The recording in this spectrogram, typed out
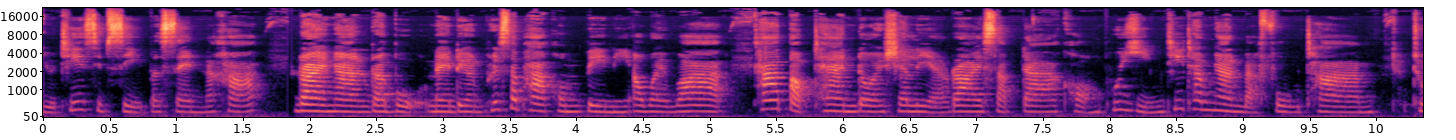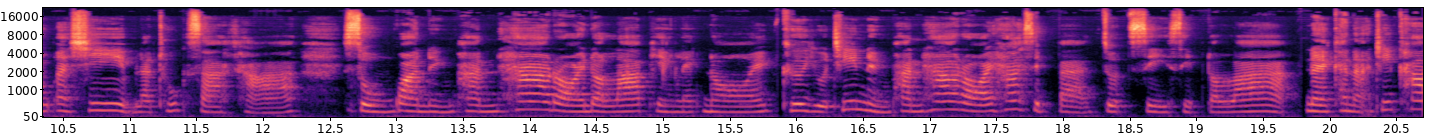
อยู่ที่ 14%นะคะ รายงานระบุในเดือนพฤษภาคมปีนี้เอาไว้ว่า ค่าตอบแทนโดยเฉลี่ยรายสัปดาห์ของผู้หญิงที่ทำงานแบบ full time ทุกอาชีพและทุกสาขา สูงกว่า 1,500 ดอลลาร์เพียงเล็กน้อย คืออยู่ที่ 1,558.40 ดอลลาร์ ในขณะที่ค่า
